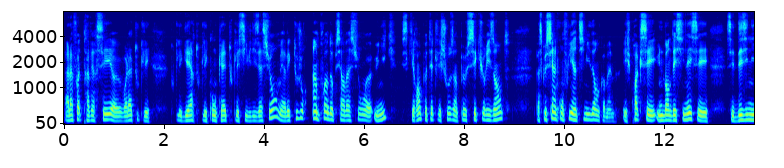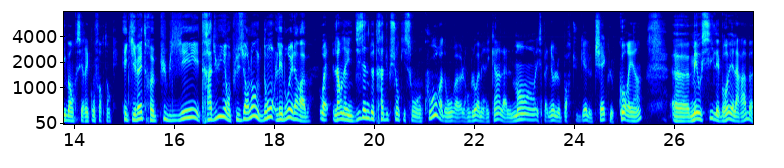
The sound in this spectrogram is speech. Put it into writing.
à la fois de traverser euh, voilà toutes les toutes les guerres, toutes les conquêtes, toutes les civilisations, mais avec toujours un point d'observation euh, unique, ce qui rend peut-être les choses un peu sécurisantes, parce que c'est un conflit intimidant quand même. Et je crois que c'est une bande dessinée, c'est c'est désinhibant, c'est réconfortant. Et qui va être publié, traduit en plusieurs langues, dont l'hébreu et l'arabe. Ouais, là on a une dizaine de traductions qui sont en cours, donc euh, l'anglo-américain, l'allemand, l'espagnol, le portugais, le tchèque, le coréen, euh, mais aussi l'hébreu et l'arabe.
